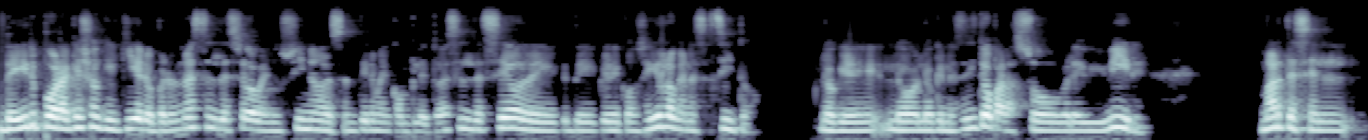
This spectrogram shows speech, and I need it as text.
de ir por aquello que quiero, pero no es el deseo venusino de sentirme completo, es el deseo de, conseguir lo que necesito, lo que, lo, que, necesito para sobrevivir. Marte es el,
